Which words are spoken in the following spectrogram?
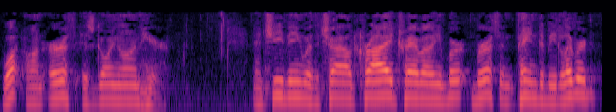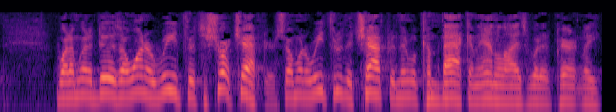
What on earth is going on here? And she, being with a child, cried, travailing in birth and pain to be delivered. What I'm going to do is I want to read through, it's a short chapter, so I'm going to read through the chapter and then we'll come back and analyze what it apparently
